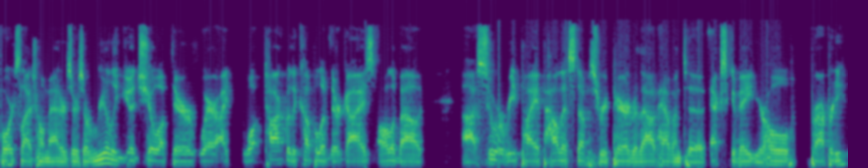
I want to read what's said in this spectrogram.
forward slash home matters. There's a really good show up there where I w- talk with a couple of their guys all about uh, sewer repipe, how that stuff is repaired without having to excavate your whole property.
